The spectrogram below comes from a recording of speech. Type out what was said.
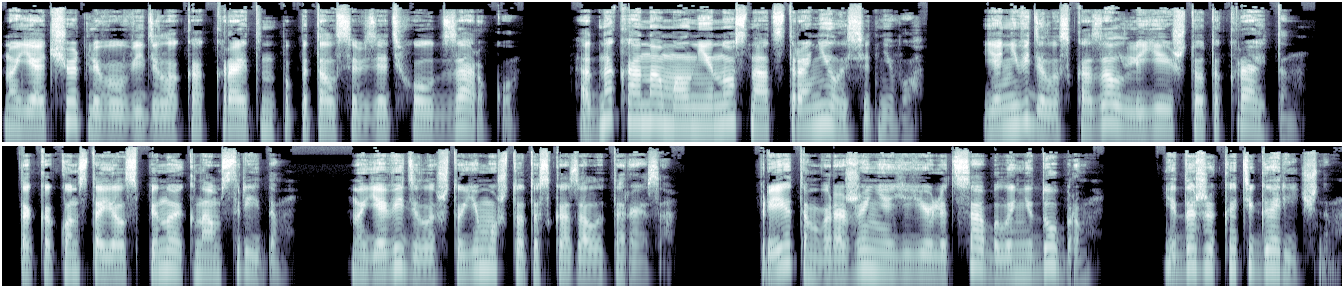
но я отчетливо увидела, как Крайтон попытался взять Холд за руку, Однако она молниеносно отстранилась от него. Я не видела, сказал ли ей что-то Крайтон, так как он стоял спиной к нам с Ридом. Но я видела, что ему что-то сказала Тереза. При этом выражение ее лица было недобрым и даже категоричным.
